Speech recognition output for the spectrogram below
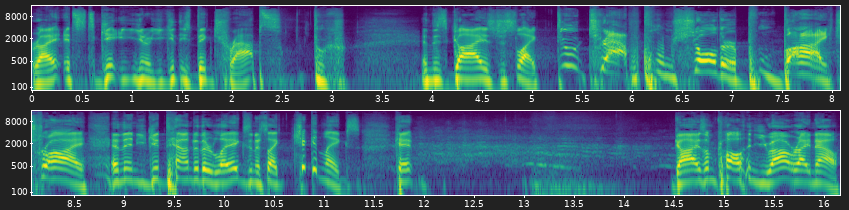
right? It's to get, you know, you get these big traps. And this guy is just like, dude, trap, boom, shoulder, boom, try. And then you get down to their legs and it's like chicken legs. Okay. Guys, I'm calling you out right now.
